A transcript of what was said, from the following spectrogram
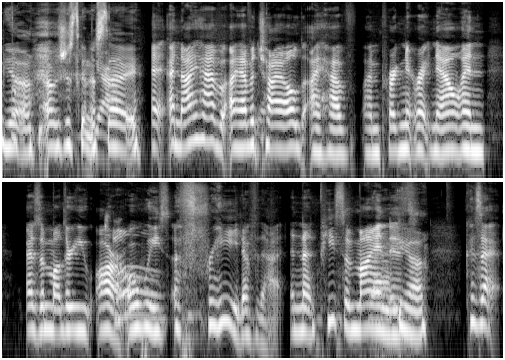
Yeah, I was just gonna Yeah. say. And I have I have a Yeah. child. I have I'm pregnant right now and as a mother you are Oh. always afraid of that. And that peace of mind is Yeah. cuz that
